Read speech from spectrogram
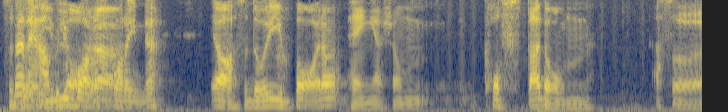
Så nej, nej han vill ju bara, bara spara in det. Ja, så då är det ju bara pengar som kostar dem, alltså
